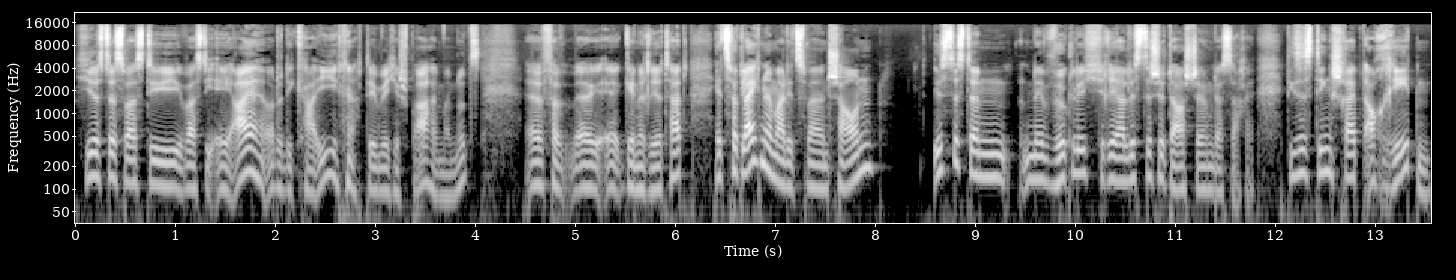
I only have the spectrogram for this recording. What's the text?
hier ist das, was die, was die AI oder die KI, nachdem welche Sprache man nutzt, äh, äh, generiert hat. Jetzt vergleichen wir mal die zwei und schauen, ist es denn eine wirklich realistische Darstellung der Sache? Dieses Ding schreibt auch Reden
